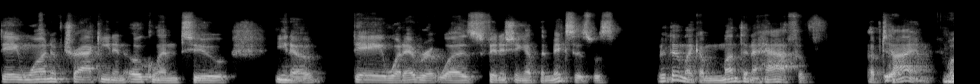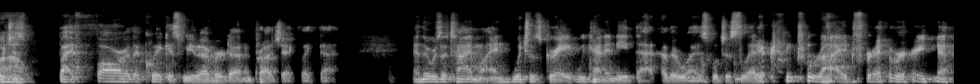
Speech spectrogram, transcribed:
day one of tracking in oakland to you know day whatever it was finishing up the mixes was within like a month and a half of of Yeah. time which is by far the quickest we've ever done a project like that. And there was a timeline which was great. We kind of need that. Otherwise we'll just let it ride forever you know?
